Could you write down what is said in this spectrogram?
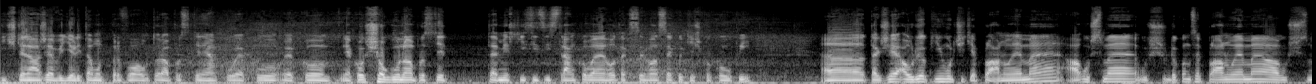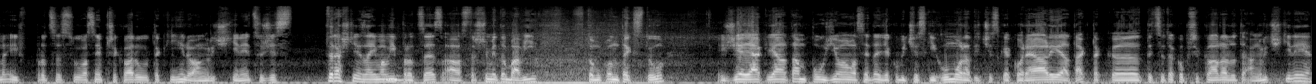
tí čtenáři a viděli tam od prvního autora prostě nějakou jako, jako, jako šoguna prostě téměř tisící stránkového, tak se ho asi jako těžko koupí. Uh, takže audioknihu určitě plánujeme a už jsme, už dokonce plánujeme a už jsme i v procesu vlastně překladu té knihy do angličtiny, což je strašně zajímavý mm. proces a strašně mě to baví v tom kontextu, že jak já tam používám vlastně ten jakoby český humor a ty české koreály a tak, tak eh, teď se to jako překládá do té angličtiny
